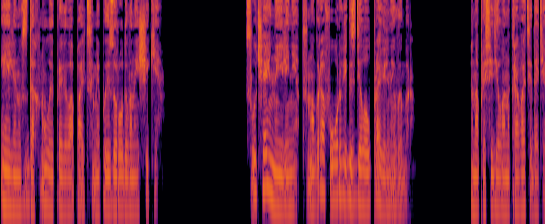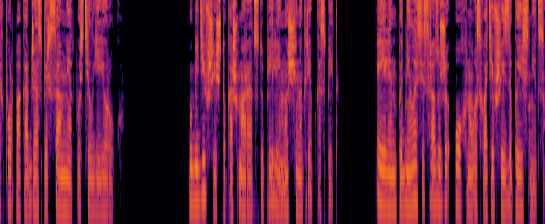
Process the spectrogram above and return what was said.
Эйлин вздохнула и провела пальцами по изуродованной щеке. Случайно или нет, но граф Уорвик сделал правильный выбор. Она просидела на кровати до тех пор, пока Джаспер сам не отпустил ее руку. Убедившись, что кошмары отступили и мужчина крепко спит, Эйлин поднялась и сразу же охнула, схватившись за поясницу.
